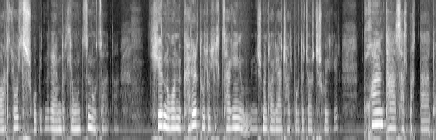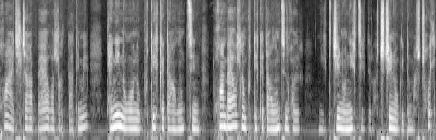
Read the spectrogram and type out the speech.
орлуулчихгүй бидний амьдралын үндсэн нөөц байгаа Тэгэхээр нөгөө нэг карьер төлөвлөлт цагийн менежмент хоёр яаж холбогдож орж ирэх вэ гэхээр тухайн та салбартаа, тухайн ажиллаж байгаа байгууллагадаа тийм ээ таны нөгөө нэг бүтээх гээд байгаа үнцийн тухайн байгууллагын бүтээх гээд байгаа үнцийн хоёр нэгдэж гин үү, нэг цэг дээр очиж гин үү гэдэг маш чухал.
